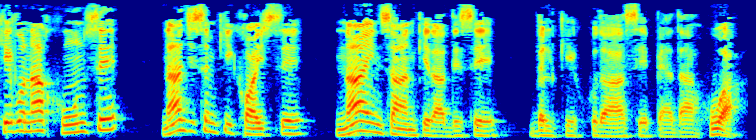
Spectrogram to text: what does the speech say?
कि वो ना खून से, ना जिसम की ख्वाहिश से, ना इंसान के इरादे से, बल्कि खुदा से पैदा हुआ।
